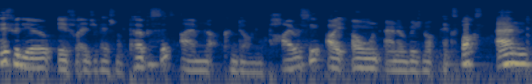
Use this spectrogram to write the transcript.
This video is for educational purposes. I am not condoning piracy. I own an original Xbox and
